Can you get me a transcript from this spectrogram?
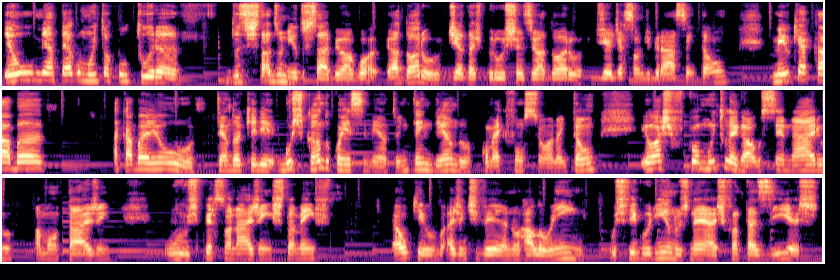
eu me apego muito à cultura dos Estados Unidos, sabe? Eu, eu adoro Dia das Bruxas, eu adoro Dia de Ação de Graça, então meio que acaba acaba eu tendo aquele buscando conhecimento, entendendo como é que funciona. Então, eu acho que ficou muito legal o cenário, a montagem, os personagens também é o que a gente vê no Halloween, os figurinos, né, as fantasias,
